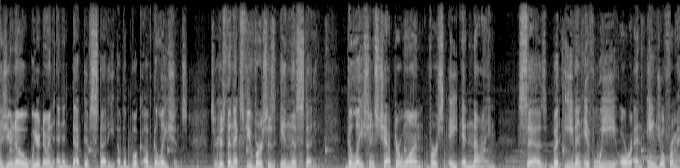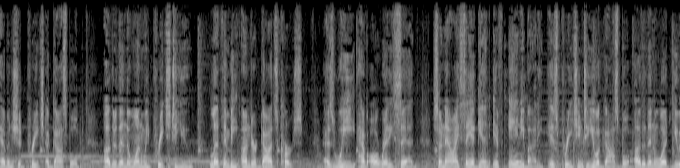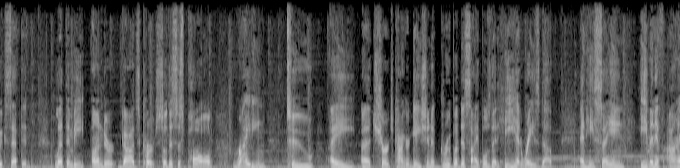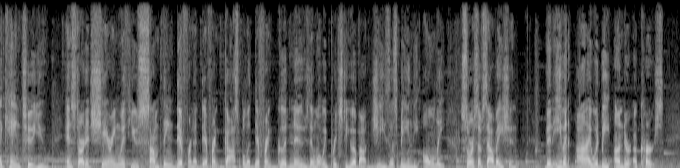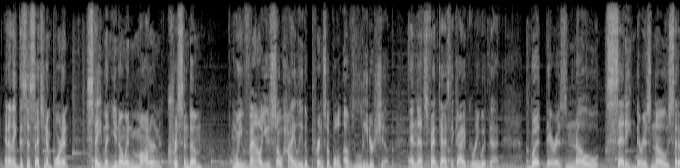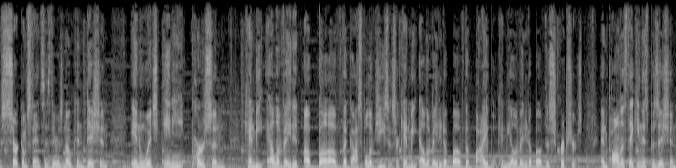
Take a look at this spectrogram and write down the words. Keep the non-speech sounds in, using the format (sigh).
As you know, we are doing an inductive study of the book of Galatians. So here's the next few verses in this study. Galatians chapter 1, verse 8 and 9 says, But even if we or an angel from heaven should preach a gospel other than the one we preach to you, let them be under God's curse. As we have already said, so now I say again, if anybody is preaching to you a gospel other than what you accepted, let them be under God's curse. So this is Paul writing to a, a, church congregation, a group of disciples that he had raised up, and he's saying, even if I came to you and started sharing with you something different, a different gospel, a different good news than what we preached to you about Jesus being the only source of salvation, then even I would be under a curse. And I think this is such an important statement. You know, in modern Christendom, we value so highly the principle of leadership. And that's fantastic. I agree with that. But there is no setting, there is no set of circumstances, there is no condition in which any person can be elevated above the gospel of Jesus or can be elevated above the Bible, can be elevated above the scriptures. And Paul is taking this position,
